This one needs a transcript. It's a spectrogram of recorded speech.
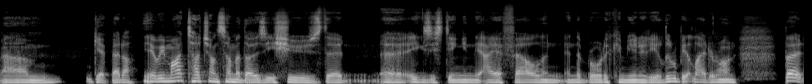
um, get better. Yeah, we might touch on some of those issues that are existing in the AFL and, and the broader community a little bit later on. But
